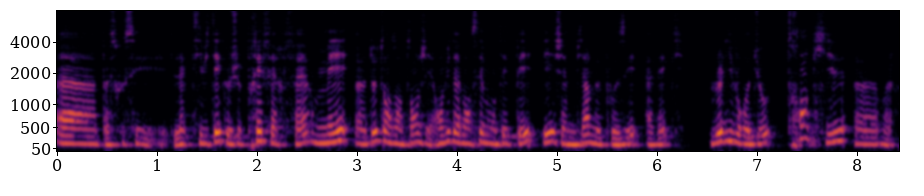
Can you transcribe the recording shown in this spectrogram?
parce que c'est l'activité que je préfère faire, mais de temps en temps j'ai envie d'avancer mon DP et j'aime bien me poser avec le livre audio tranquille, voilà.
